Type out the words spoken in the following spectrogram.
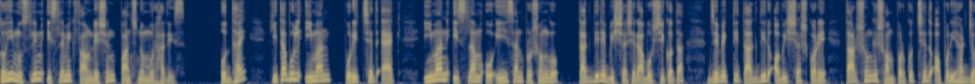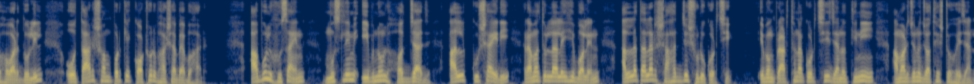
সহি মুসলিম ইসলামিক ফাউন্ডেশন পাঁচ নম্বর হাদিস। অধ্যায়, কিতাবুল ইমান পরিচ্ছেদ এক ইমান ইসলাম ও ইহসান প্রসঙ্গ, তাকদিরে বিশ্বাসের আবশ্যিকতা, যে ব্যক্তি তাকদির অবিশ্বাস করে, তার সঙ্গে সম্পর্কচ্ছেদ অপরিহার্য হওয়ার দলিল ও তার সম্পর্কে কঠোর ভাষা ব্যবহার। আবুল হুসাইন, মুসলিম ইবনুল হজ্জাজ আল কুশাইরি রামাতুল্লা বলেন, আল্লাহ তালার সাহায্যে শুরু করছি এবং প্রার্থনা করছি যেন তিনি আমার জন্য যথেষ্ট হয়ে যান।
